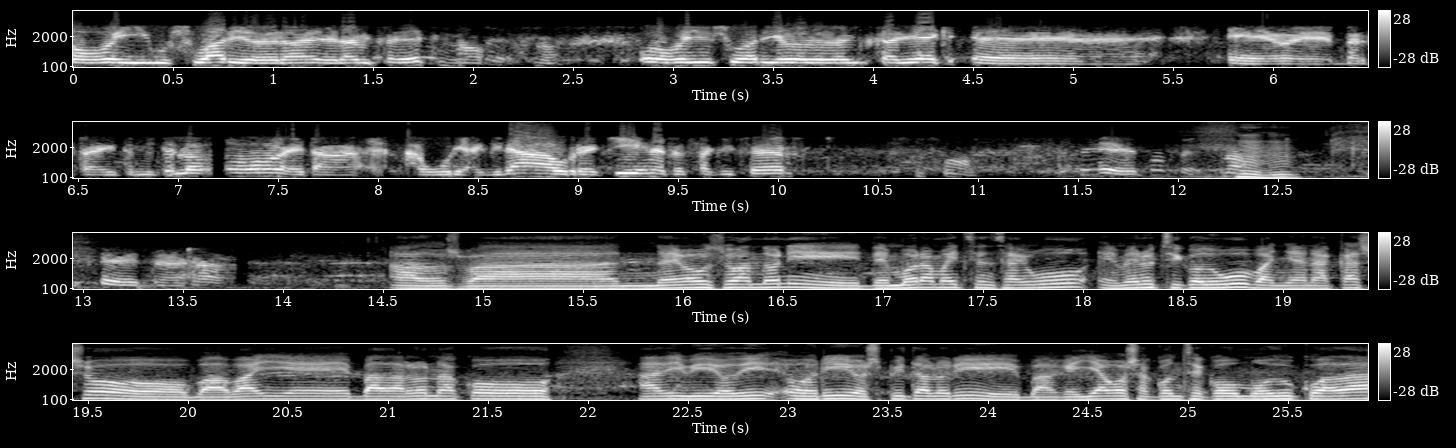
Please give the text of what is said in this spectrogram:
hogei usuario erabiltzaiek, no, no, hogei usuario erabiltzaiek, e, e, e, berta egiten mitelo, eta aguriak dira, aurrekin, eta zakitzer, eta, no, eta, Ados, ba, nahi bauzu andoni, denbora maitzen zaigu, hemen utziko dugu, baina nakaso, ba, bai e, badalonako adibide hori, ospital hori, ba, gehiago sakontzeko modukoa da,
